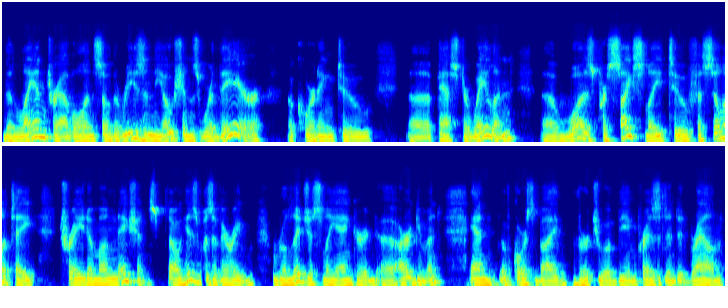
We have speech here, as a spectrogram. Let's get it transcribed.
than land travel. And so the reason the oceans were there, according to uh, Pastor Wayland, uh, was precisely to facilitate trade among nations. So his was a very religiously anchored uh, argument, and of course, by virtue of being president at Brown,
